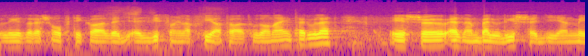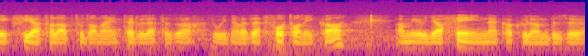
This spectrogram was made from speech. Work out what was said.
lézeres optika az egy, egy viszonylag fiatal tudományterület, és ezen belül is egy ilyen még fiatalabb tudományterület, ez az úgynevezett fotonika, ami ugye a fénynek a különböző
